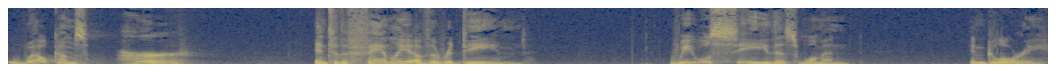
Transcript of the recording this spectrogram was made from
welcomes her into the family of the redeemed. We will see this woman in glory.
